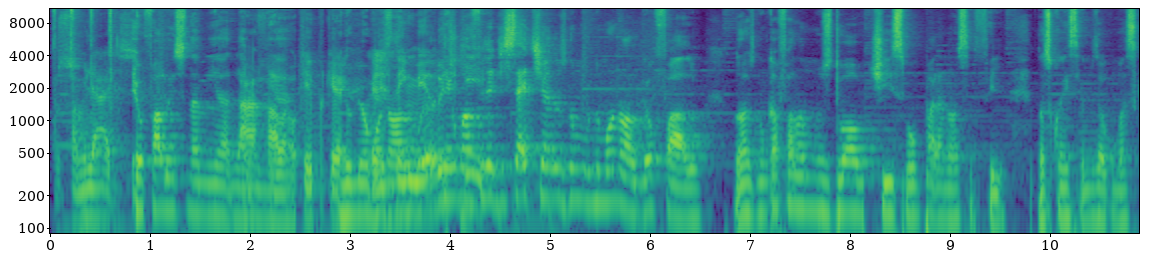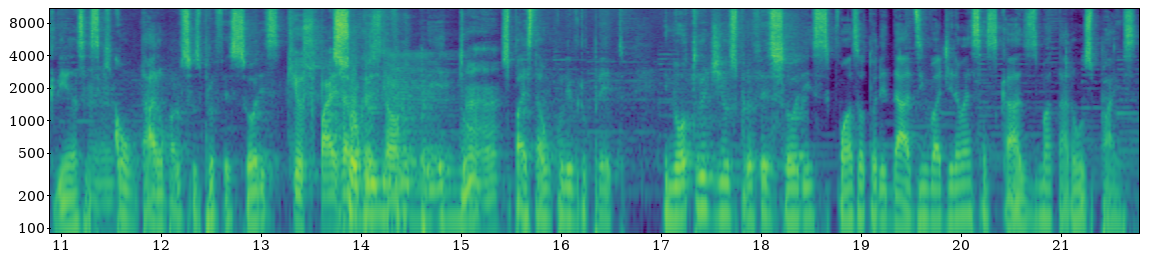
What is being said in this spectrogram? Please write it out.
para os familiares. Eu falo isso na minha, na ah, minha, fala, ok, porque no meu eles monólogo. têm medo eu tenho de uma que... filha de 7 anos no, no monólogo, eu falo. Nós nunca falamos do autismo para nossa filha. Nós conhecemos algumas crianças uhum. que contaram para os seus professores que os pais sobre o livro preto. Uhum. Os pais estavam com o livro preto. E no outro dia, os professores, com as autoridades, invadiram essas casas e mataram os pais.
